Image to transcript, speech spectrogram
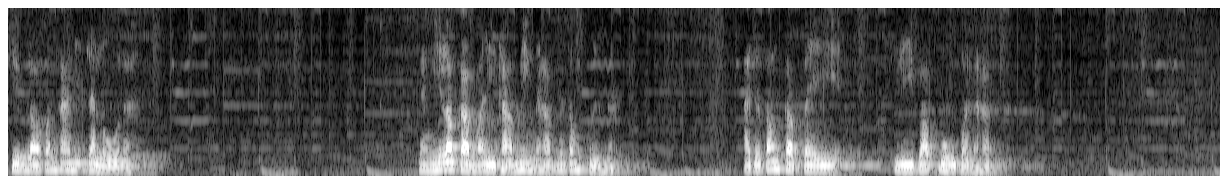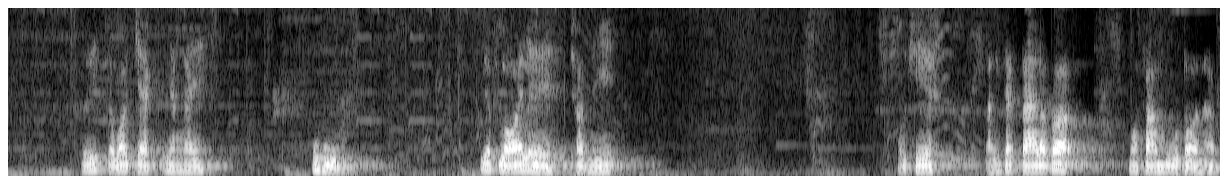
ทีมเราค่อนข้างที่จะโลนะ อย่างนี้เรากลับมารีทามมิ่งนะครับ ไม่ต้องฝืนนะ อาจจะต้องกลับไปรีบัฟบูก่อนนะครับ เฮ้ย แต่ว่าแก๊กยังไง โอ้โห เรียบร้อยเลยช็อตนี้ โอเค หลังจากตายเราก็มาฟาร์มบูต่อนะครับ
